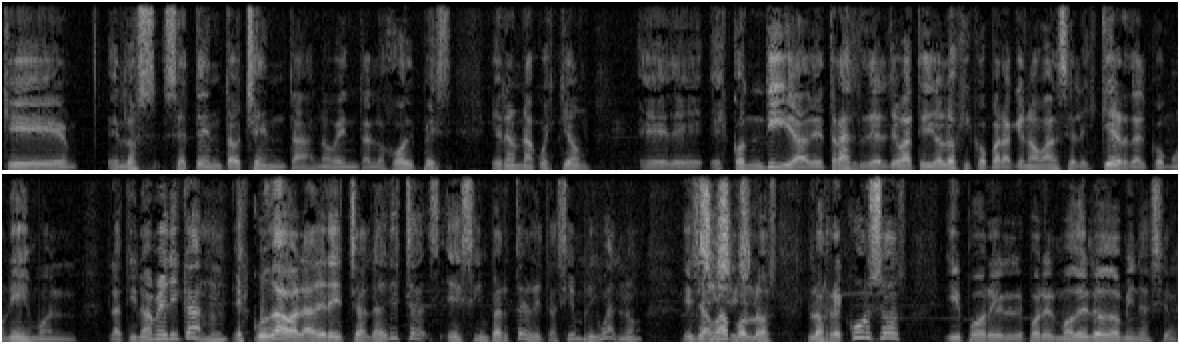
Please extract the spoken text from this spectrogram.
que en los 70, 80, 90, los golpes eran una cuestión eh, de, escondida detrás del debate ideológico para que no avance la izquierda, el comunismo en Latinoamérica, escudaba a la derecha. La derecha es impertérrita, siempre igual, ¿no? Ella Sí, va sí, por sí. los los recursos y por el por el modelo de dominación.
